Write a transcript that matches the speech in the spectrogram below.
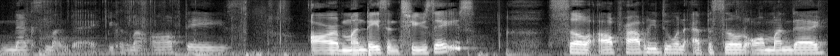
next Monday because my off days are Mondays and Tuesdays. So I'll probably do an episode on Monday.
